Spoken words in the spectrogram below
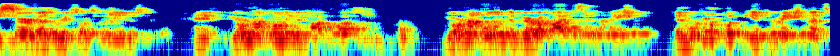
serve as a resource for the industry, and if you're not willing to talk to us, you're not willing to verify this information, then we're going to put the information that's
